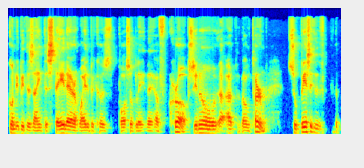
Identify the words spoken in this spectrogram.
going to be designed to stay there a while because possibly they have crops, you know, uh, uh long term. So basically, the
